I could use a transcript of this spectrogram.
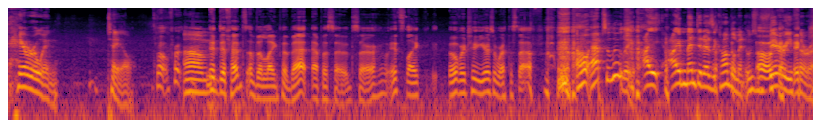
harrowing tale. Well, for, Um, in defense of the length of that episode, sir, it's like over two years worth of stuff. Oh, absolutely. I, I meant it as a compliment. It was Oh, okay. very thorough.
